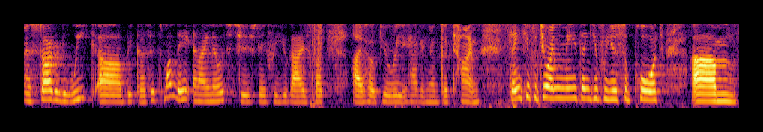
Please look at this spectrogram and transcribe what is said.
uh, start of the week uh, because it's Monday and I know it's Tuesday for you guys, but I hope you're really having a good time. Thank you for joining me. Thank you for your support. Um,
